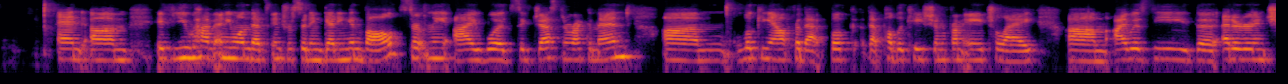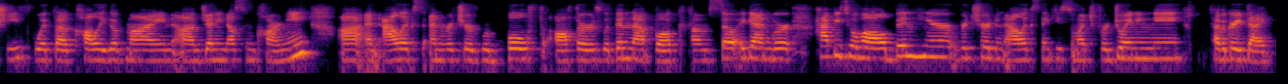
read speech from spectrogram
And um, if you have anyone that's interested in getting involved, certainly I would suggest and recommend um, looking out for that book, that publication from AHLA. Um, I was the, the editor in chief with a colleague of mine, uh, Jenny Nelson Carney, uh, and Alex and Richard were both authors within that book. Um, so again, we're happy to have all been here. Richard and Alex, thank you so much for joining me. Have a great day.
